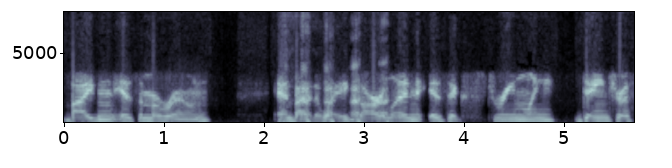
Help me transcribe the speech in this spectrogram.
Biden is a maroon. And by the way, Garland is extremely dangerous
